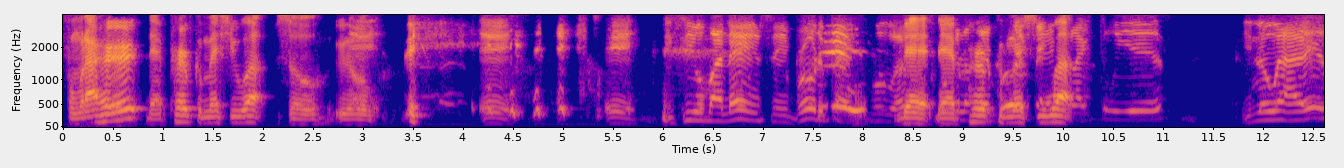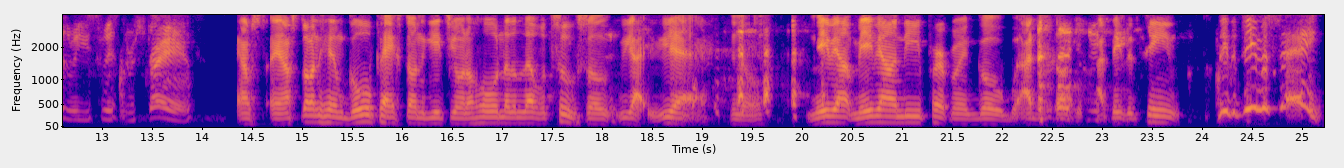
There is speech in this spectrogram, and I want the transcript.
from what I heard, that perp can mess you up. So you know, Hey, hey, hey. You see what my name say, bro? The. That- that perp can mess you up. Like two years. You know how it is when you switch them strands. I'm and I'm starting to hear him gold pack starting to get you on a whole nother level too. So we got yeah, you know, maybe I maybe I don't need purple and gold, but I just don't, I think the team I think the team is same.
